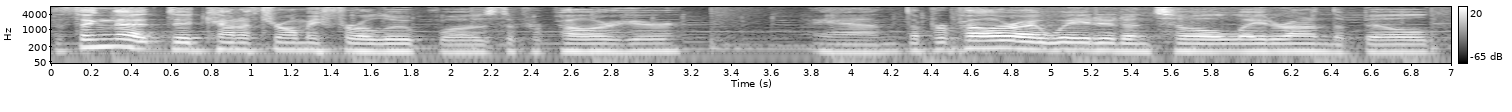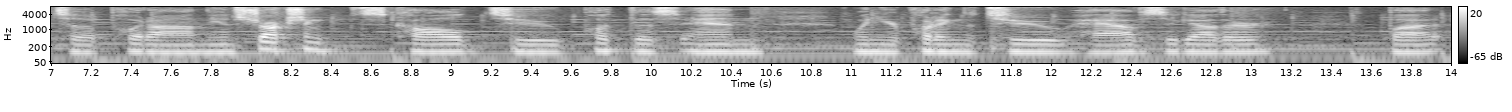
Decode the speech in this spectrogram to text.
The thing that did kind of throw me for a loop was the propeller here. And the propeller I waited until later on in the build to put on. The instructions called to put this in when you're putting the two halves together. But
